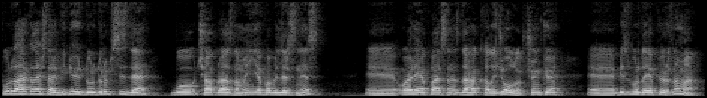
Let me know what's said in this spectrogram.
Burada arkadaşlar videoyu durdurup siz de bu çaprazlamayı yapabilirsiniz. E, öyle yaparsanız daha kalıcı olur. Çünkü e, biz burada yapıyoruz ama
